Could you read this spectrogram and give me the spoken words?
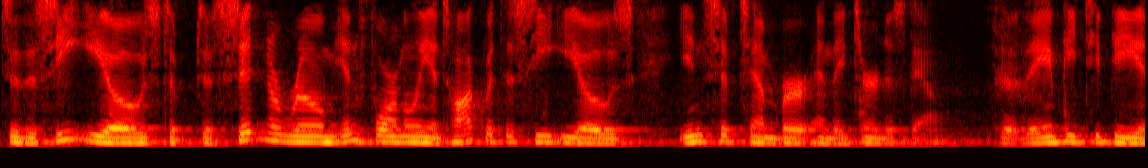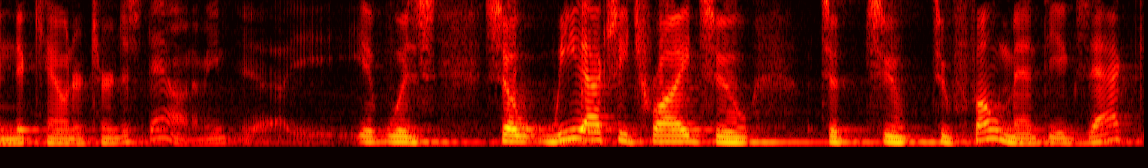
to the CEOs to, to sit in a room informally and talk with the CEOs in September, and they turned us down the, the AMPTP and Nick Counter turned us down. I mean, it was so we actually tried to to to to foment the exact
